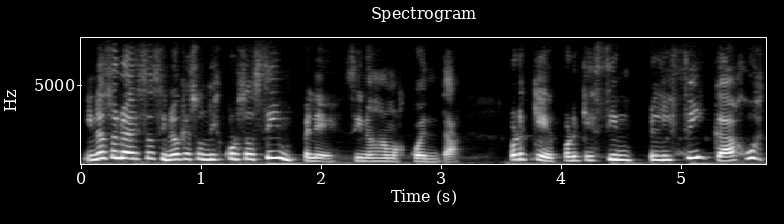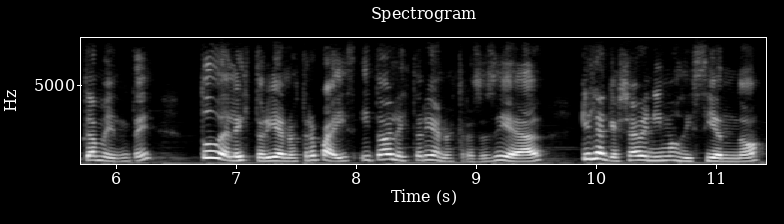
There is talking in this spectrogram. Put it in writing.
Y no solo eso, sino que es un discurso simple, si nos damos cuenta. ¿Por qué? Porque simplifica justamente toda la historia de nuestro país y toda la historia de nuestra sociedad, que es la que ya venimos diciendo,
